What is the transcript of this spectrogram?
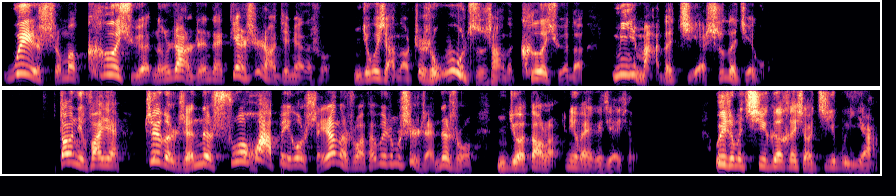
为什么科学能让人在电视上见面的时候，你就会想到这是物质上的科学的密码的解释的结果。当你发现这个人的说话背后谁让他说，他为什么是人的时候，你就要到了另外一个界去了。为什么七哥和小鸡不一样？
